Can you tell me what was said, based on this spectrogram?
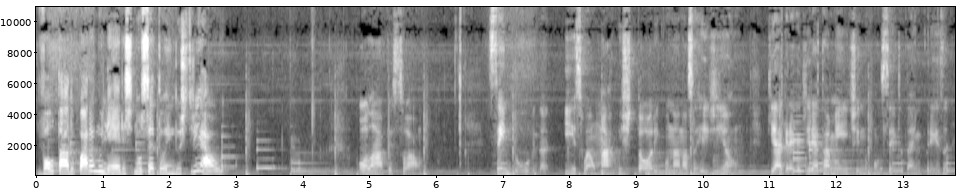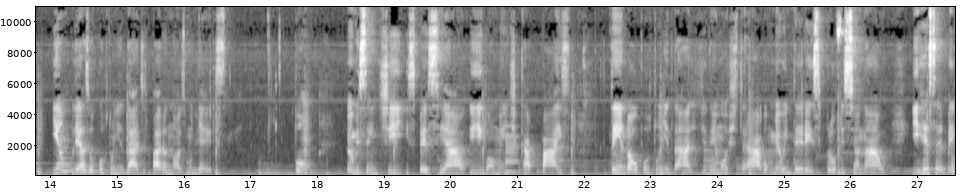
voltado para mulheres no setor industrial. Olá, pessoal. Sem dúvida, isso é um marco histórico na nossa região que agrega diretamente no conceito da empresa e amplia as oportunidades para nós mulheres. Bom, eu me senti especial e igualmente capaz, tendo a oportunidade de demonstrar o meu interesse profissional e receber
